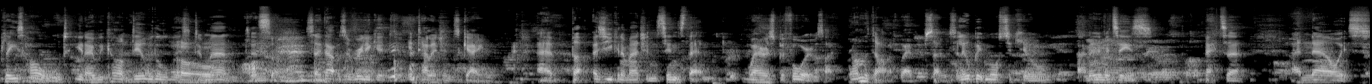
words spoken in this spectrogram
Please hold. You know, we can't deal with all this oh. demand. Awesome. So that was a really good intelligence game. Uh, but as you can imagine, since then, whereas before it was like run the dark web, so it's a little bit more secure, anonymity's better, and now it's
